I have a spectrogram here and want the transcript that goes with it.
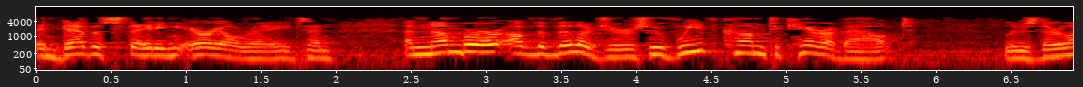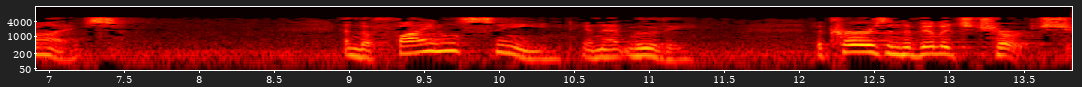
and devastating aerial raids, and a number of the villagers who we've come to care about lose their lives. And the final scene in that movie occurs in the village church.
